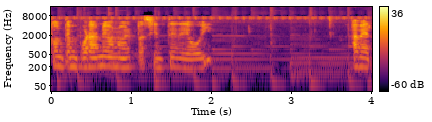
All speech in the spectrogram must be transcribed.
contemporáneo, no el paciente de hoy, a ver,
